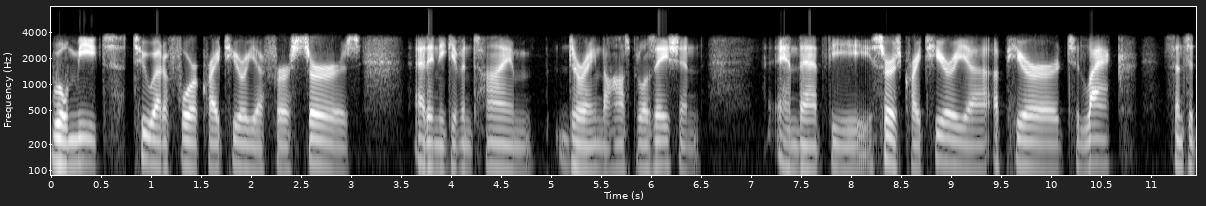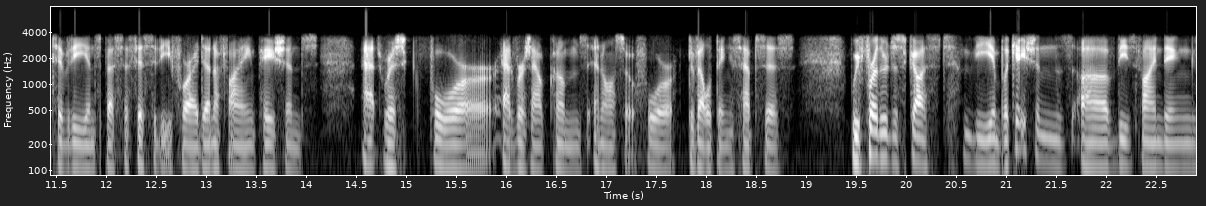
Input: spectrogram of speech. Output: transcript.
will meet two out of four criteria for SIRS at any given time during the hospitalization, and that the SIRS criteria appear to lack sensitivity and specificity for identifying patients at risk for adverse outcomes and also for developing sepsis. We further discussed the implications of these findings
